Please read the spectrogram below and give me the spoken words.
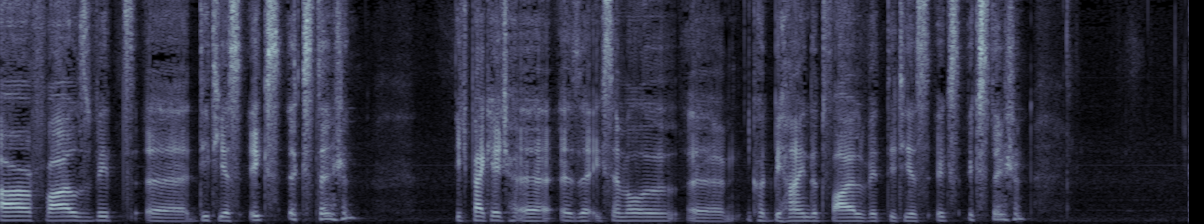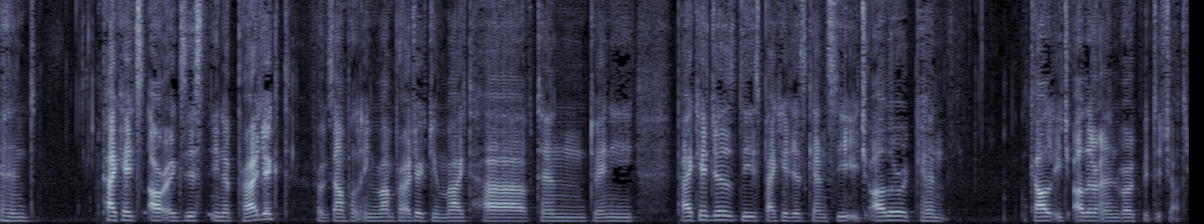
are files with uh, DTSX extension. Each package is an XML um, code behind that file with DTSX extension. And packages are exist in a project. For example, in one project you might have 10, 20 packages. These packages can see each other, can call each other and work with each other.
